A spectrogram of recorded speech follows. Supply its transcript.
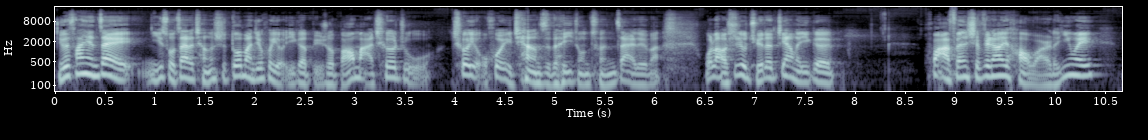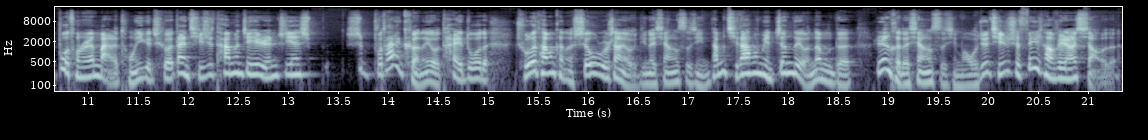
你会发现在你所在的城市多半就会有一个，比如说宝马车主车友会这样子的一种存在，对吧？我老是就觉得这样的一个划分是非常好玩的，因为不同人买了同一个车，但其实他们这些人之间是是不太可能有太多的，除了他们可能收入上有一定的相似性，他们其他方面真的有那么的任何的相似性吗？我觉得其实是非常非常小的。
